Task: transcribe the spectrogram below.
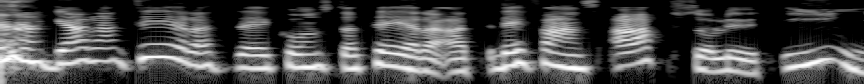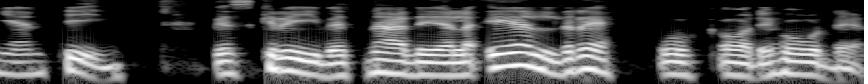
garanterat eh, konstatera att det fanns absolut ingenting beskrivet när det gäller äldre och ADHD.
